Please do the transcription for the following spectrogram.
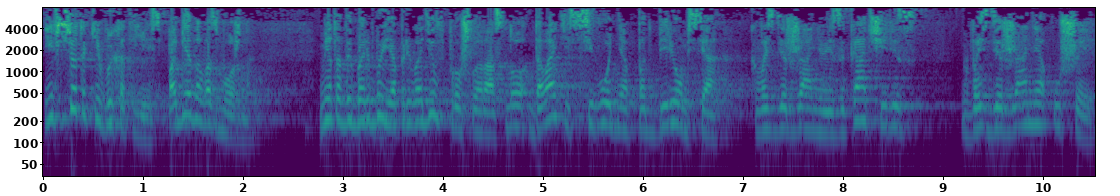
И все-таки выход есть, победа возможна. Методы борьбы я приводил в прошлый раз, но давайте сегодня подберемся к воздержанию языка через воздержание ушей.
